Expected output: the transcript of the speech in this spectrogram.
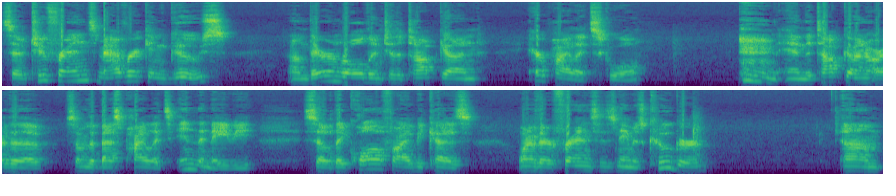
so two friends, Maverick and Goose, um, they're enrolled into the Top Gun air pilot school. and the Top Gun are the some of the best pilots in the Navy. So they qualify because one of their friends, his name is Cougar, um,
